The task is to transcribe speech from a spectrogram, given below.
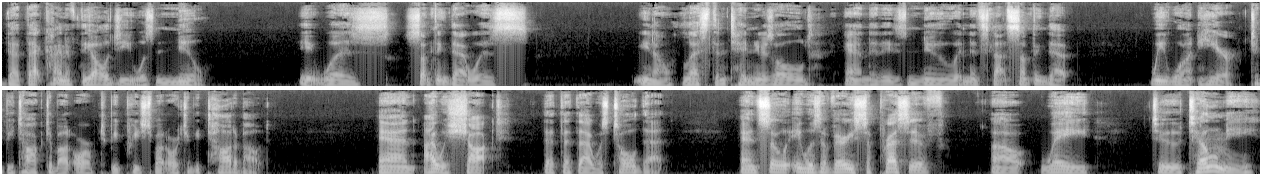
that that kind of theology was new. It was something that was, you know, less than 10 years old and that it is new and it's not something that we want here to be talked about or to be preached about or to be taught about. And I was shocked that, that, that I was told that. And so it was a very suppressive, uh, way to tell me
